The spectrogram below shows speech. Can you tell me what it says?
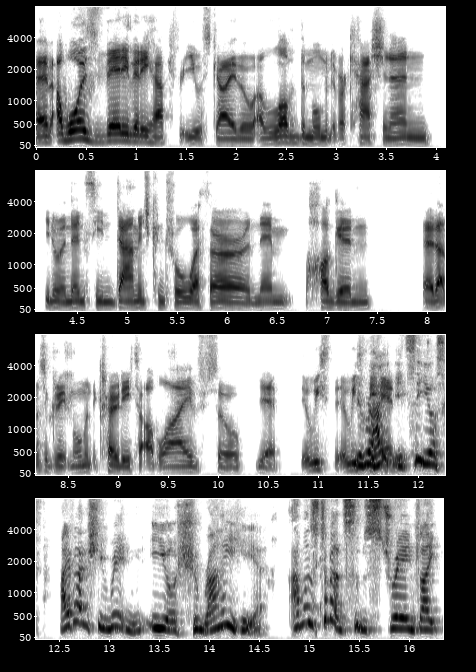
Um, I was very, very happy for Iyo Sky though. I loved the moment of her cashing in, you know, and then seeing damage control with her, and then hugging. Uh, that was a great moment. The crowd ate it up live. So yeah, at least at least You're right. end- It's Iyo. I've actually written Io Shirai here. I must have had some strange, like,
